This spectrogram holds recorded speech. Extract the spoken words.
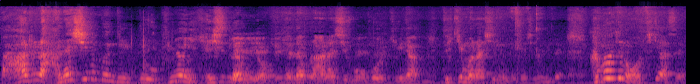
말을 안 하시는 분들도 분명히 계시더라고요. 네, 네, 대답을 안 하시고 뭐 이렇게 그냥 듣기만 하시는 분들 계시는데 그분들은 어떻게 하세요?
